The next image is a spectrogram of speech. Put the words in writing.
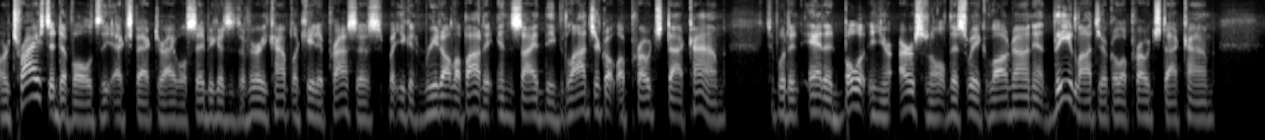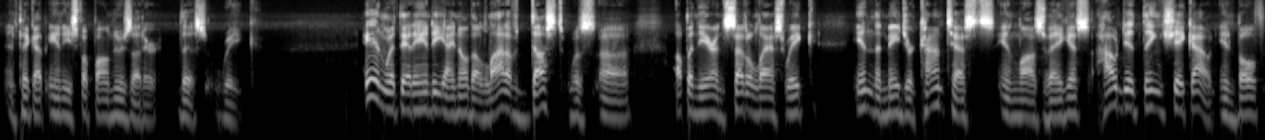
or tries to divulge the X factor, I will say, because it's a very complicated process, but you can read all about it inside the logicalapproach.com to put an added bullet in your arsenal this week. Log on at thelogicalapproach.com and pick up Andy's football newsletter this week. And with that, Andy, I know that a lot of dust was uh, up in the air and settled last week in the major contests in Las Vegas. How did things shake out in both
